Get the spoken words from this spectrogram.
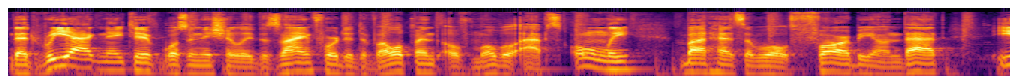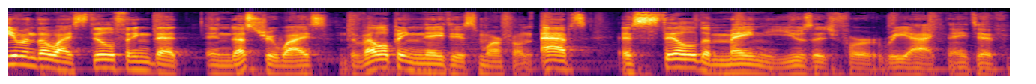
that React Native was initially designed for the development of mobile apps only, but has evolved far beyond that, even though I still think that industry wise, developing native smartphone apps is still the main usage for React Native.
